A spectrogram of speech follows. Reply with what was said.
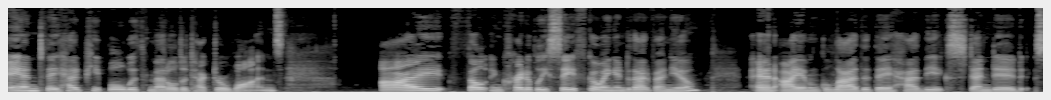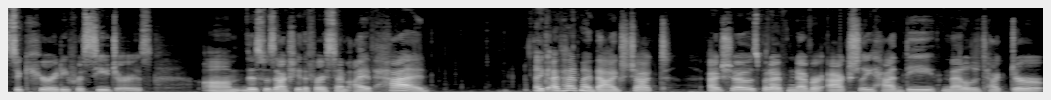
and they had people with metal detector wands. I felt incredibly safe going into that venue and I am glad that they had the extended security procedures. Um, this was actually the first time I've had, like, I've had my bags checked at shows, but I've never actually had the metal detector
